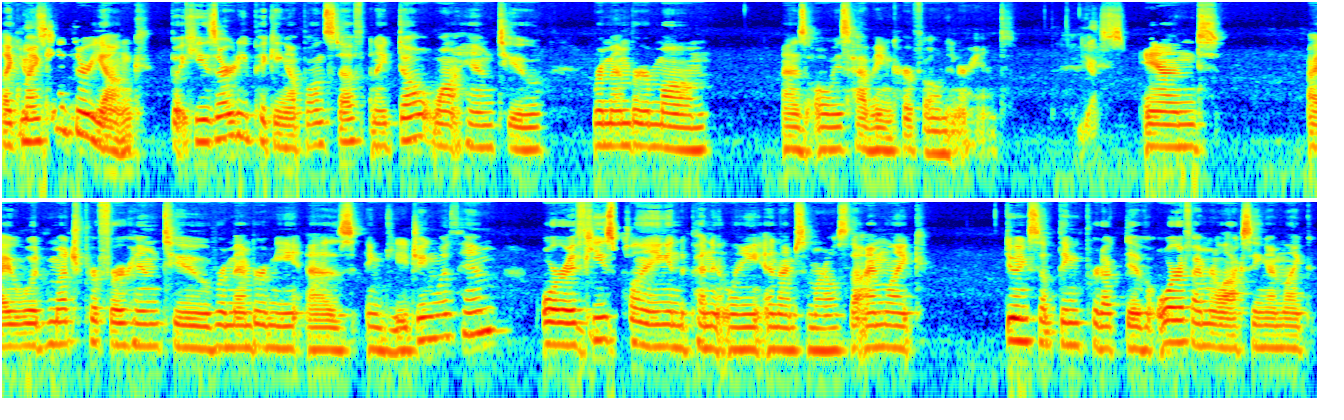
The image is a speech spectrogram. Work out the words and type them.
Like, my Yes. kids are young, but he's already picking up on stuff, and I don't want him to remember mom as always having her phone in her hand. Yes. And I would much prefer him to remember me as engaging with him, or if Mhm. he's playing independently and I'm somewhere else, that I'm like doing something productive, or if I'm relaxing, I'm like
